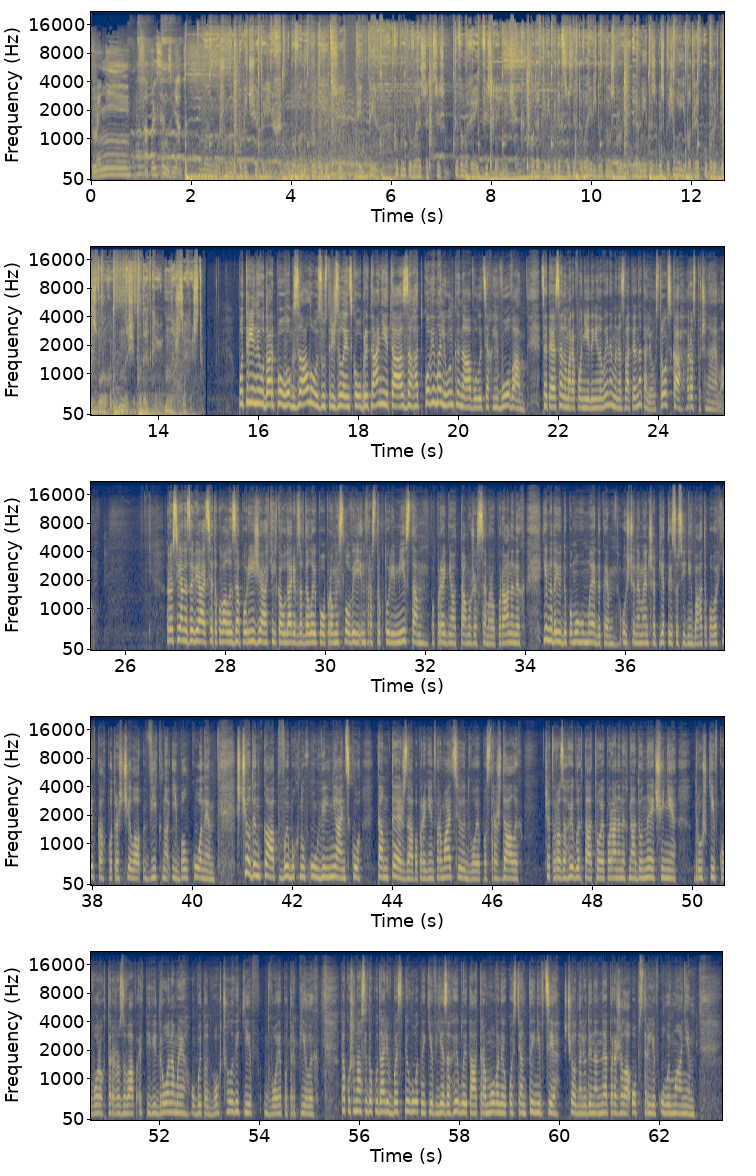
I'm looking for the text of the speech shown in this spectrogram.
Мені апельсин з м'ятою. Ми можемо не помічати їх, бо вони продаються підбірно. Купуй товари з акцизом та вимагай фіскальний чек. Податки від підакцизних товарів йдуть на озброєння армії та забезпечення її потреб у боротьбі з ворогом. Наші податки наш захист. Потрійний удар по вокзалу, зустріч Зеленського у Британії та загадкові малюнки на вулицях Львова. Це ТСН у марафоні Єдині новини. Мене звати Наталя Островська. Розпочинаємо. Росіяни з авіації атакували Запоріжжя. Кілька ударів завдали по промисловій інфраструктурі міста. Попередньо там уже семеро поранених. Їм надають допомогу медики. У щонайменше п'яти сусідніх багатоповерхівках потрощило вікна і балкони. Ще один кап вибухнув у Вільнянську. Там теж, за попередньою інформацією, двоє постраждалих. Четверо загиблих та троє поранених на Донеччині. Дружківку ворог тероризував FPV-дронами. Убито двох чоловіків, двоє потерпілих. Також унаслідок ударів безпілотників є загиблий та травмований у Костянтинівці. Ще одна людина не пережила обстрілів у Лимані.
